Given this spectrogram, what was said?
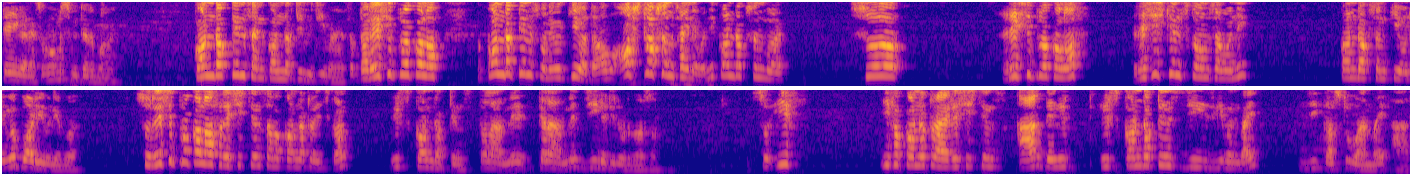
त्यही गरेर ओम्स मिटर भयो। कन्डक्टेन्स एन्ड कन्डक्टिभिटी भनेको छ। द रेसिप्रोकल अफ कन्डक्टेन्स भनेको के हो त? अब अब्स्ट्रक्सन छैन भने कन्डक्सन भयो। सो रेसिप्रोकल अफ रेसिस्टेन्स कम छ भने कन्डक्सन के हुने भयो? बढी हुने भयो। So reciprocal of resistance of a conductor is call its conductance त्यसलाई हामीले त्यसलाई हामीले जीले डिनोट गर्छौँ। So if if a conductor R resistance R then it its conductance G is given by G equals to one by R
